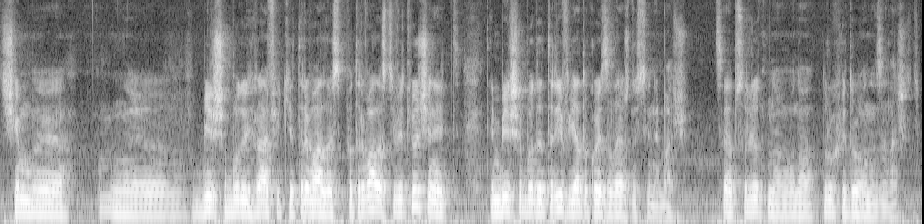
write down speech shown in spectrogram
Чим е, е, більше будуть графіки тривалості по тривалості відключення, тим більше буде тариф. Я такої залежності не бачу. Це абсолютно воно друг від друга не залежить.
